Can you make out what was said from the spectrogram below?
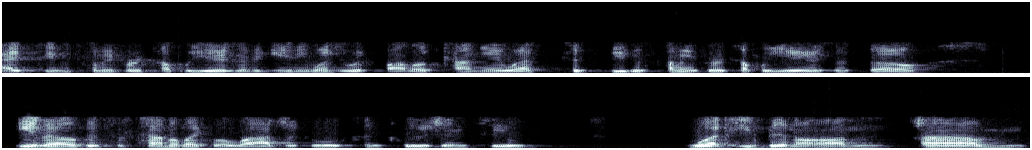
I'd seen this coming for a couple of years. I think anyone who had followed Kanye West could see this coming for a couple of years, and so you know, this is kind of like a logical conclusion to what he'd been on. Um,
